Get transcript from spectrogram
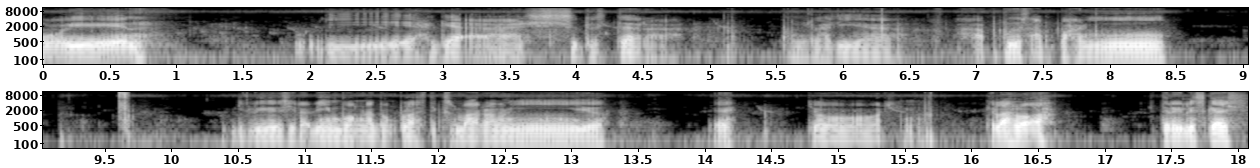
Poin-poin iya guys. Saudara inilah dia. Apa sampah nih gila tidak dibuang kantong plastik sembarang nih ya. Eh cor oke lo ah. Kita guys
